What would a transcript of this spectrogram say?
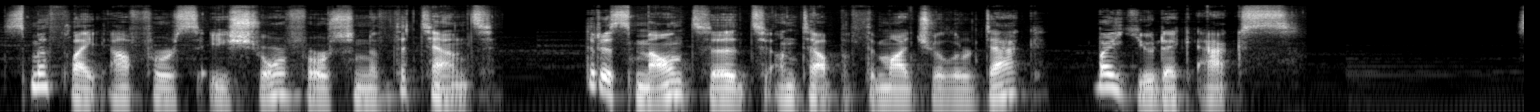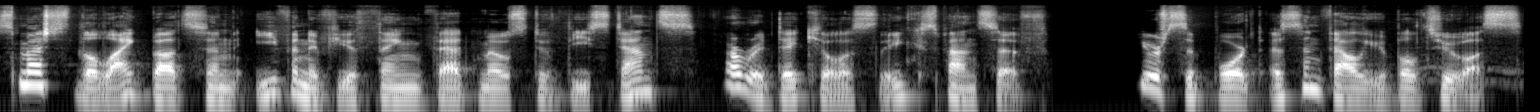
Smithfly offers a shore version of the tent that is mounted on top of the modular deck by UDEC X. Smash the like button even if you think that most of these tents are ridiculously expensive. Your support is invaluable to us.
